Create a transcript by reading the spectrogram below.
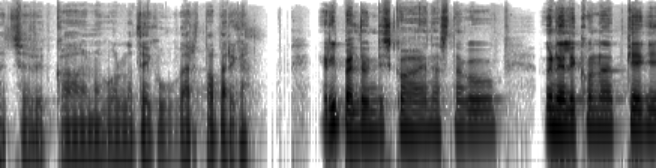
et see võib ka nagu olla tegu väärtpaberiga Ripel tundis kohe ennast nagu õnnelikuna, et keegi,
